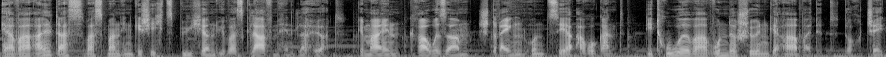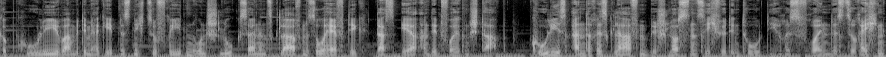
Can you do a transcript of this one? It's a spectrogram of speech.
Er war all das, was man in Geschichtsbüchern über Sklavenhändler hört. Gemein, grausam, streng und sehr arrogant. Die Truhe war wunderschön gearbeitet, doch Jacob Cooley war mit dem Ergebnis nicht zufrieden und schlug seinen Sklaven so heftig, dass er an den Folgen starb. Kulis andere Sklaven beschlossen, sich für den Tod ihres Freundes zu rächen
